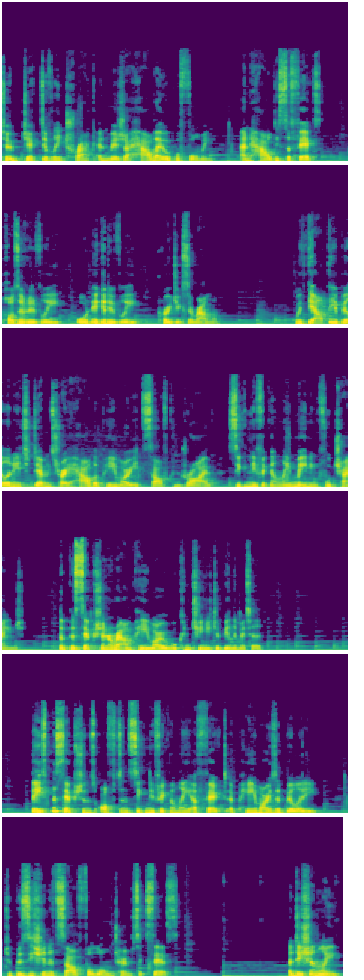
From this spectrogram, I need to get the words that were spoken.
to objectively track and measure how they were performing and how this affects, positively or negatively, projects around them. Without the ability to demonstrate how the PMO itself can drive significantly meaningful change, the perception around PMO will continue to be limited. These perceptions often significantly affect a PMO's ability to position itself for long term success. Additionally,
